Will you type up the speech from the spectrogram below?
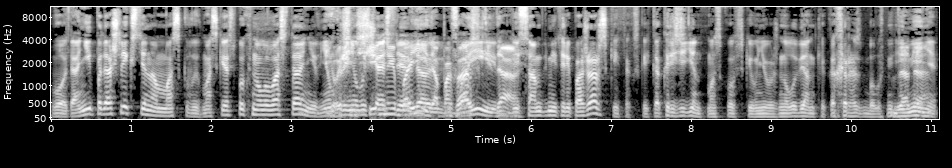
Вот. Они подошли к стенам Москвы, в Москве вспыхнуло восстание, в нем принял участие бои, да, да, бои, да. и сам Дмитрий Пожарский, так сказать, как резидент президент московский, у него же на Лубянке как раз был да, имение,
